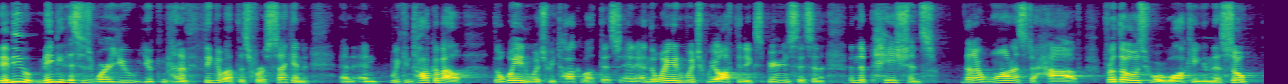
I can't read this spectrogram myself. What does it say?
Maybe you, maybe this is where you, you can kind of think about this for a second, and, and we can talk about the way in which we talk about this and, and the way in which we often experience this and, and the patience that I want us to have for those who are walking in this. So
